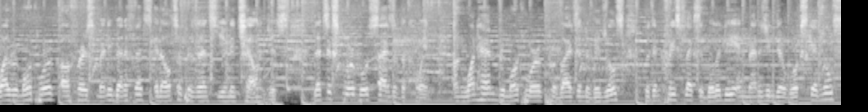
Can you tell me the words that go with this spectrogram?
While remote work offers many benefits, it also presents unique challenges. Let's explore both sides of the coin. On one hand, remote work provides individuals with increased flexibility in managing their work schedules.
